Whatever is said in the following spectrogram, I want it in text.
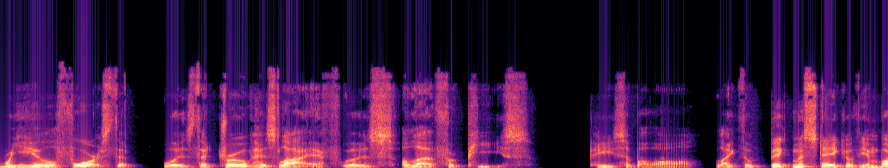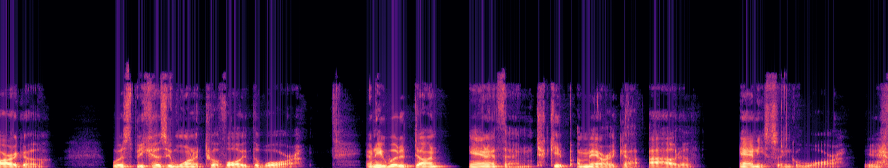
real force that was that drove his life was a love for peace, peace above all like the big mistake of the embargo was because he wanted to avoid the war. And he would have done anything to keep America out of any single war. Yeah.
